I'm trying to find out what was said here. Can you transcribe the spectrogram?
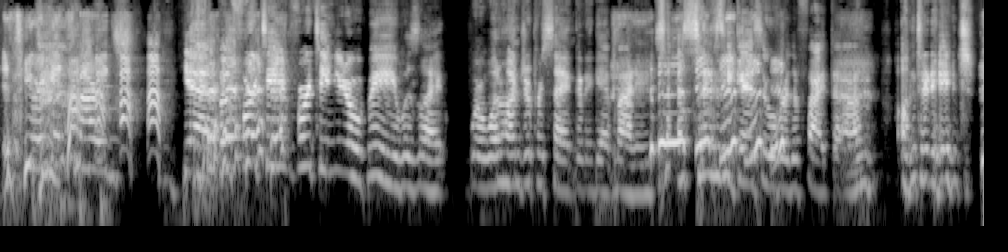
If you're against marriage, Yeah, but 14, 14 year old me was like, we're 100% going to get married as soon as he gets over the fact that I'm underage.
